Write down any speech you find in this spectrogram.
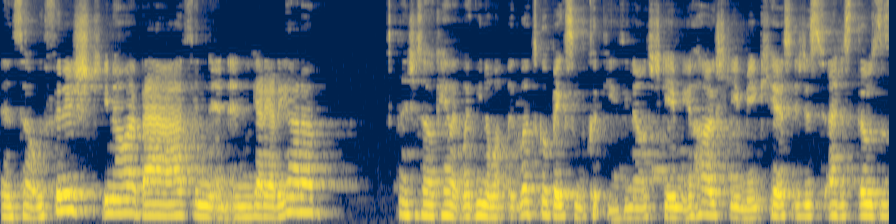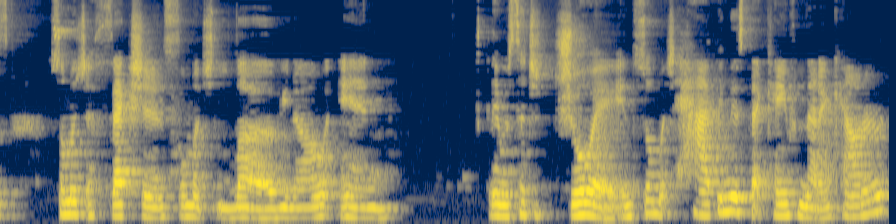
And so we finished, you know, our bath and, and, and yada, yada, yada. And she said, okay, like, like you know what, like, let's go bake some cookies. You know, she gave me a hug, she gave me a kiss. It just, I just, there was this, so much affection, so much love, you know, and there was such a joy and so much happiness that came from that encounter.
